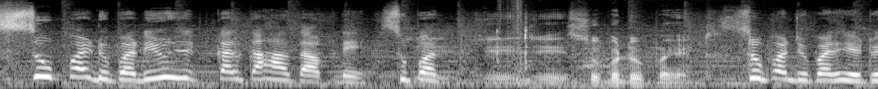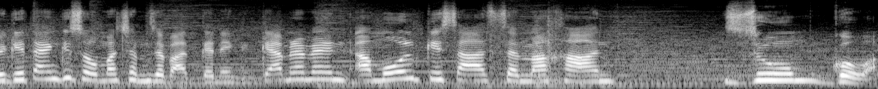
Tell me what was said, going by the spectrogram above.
सुपर डुपर यू कल कहा था आपने सुपर जी जी super duper hit super duper hit thank you so much हमसे बात करने के कैमरामैन अमोल के साथ सलमा खान। जूम गोवा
